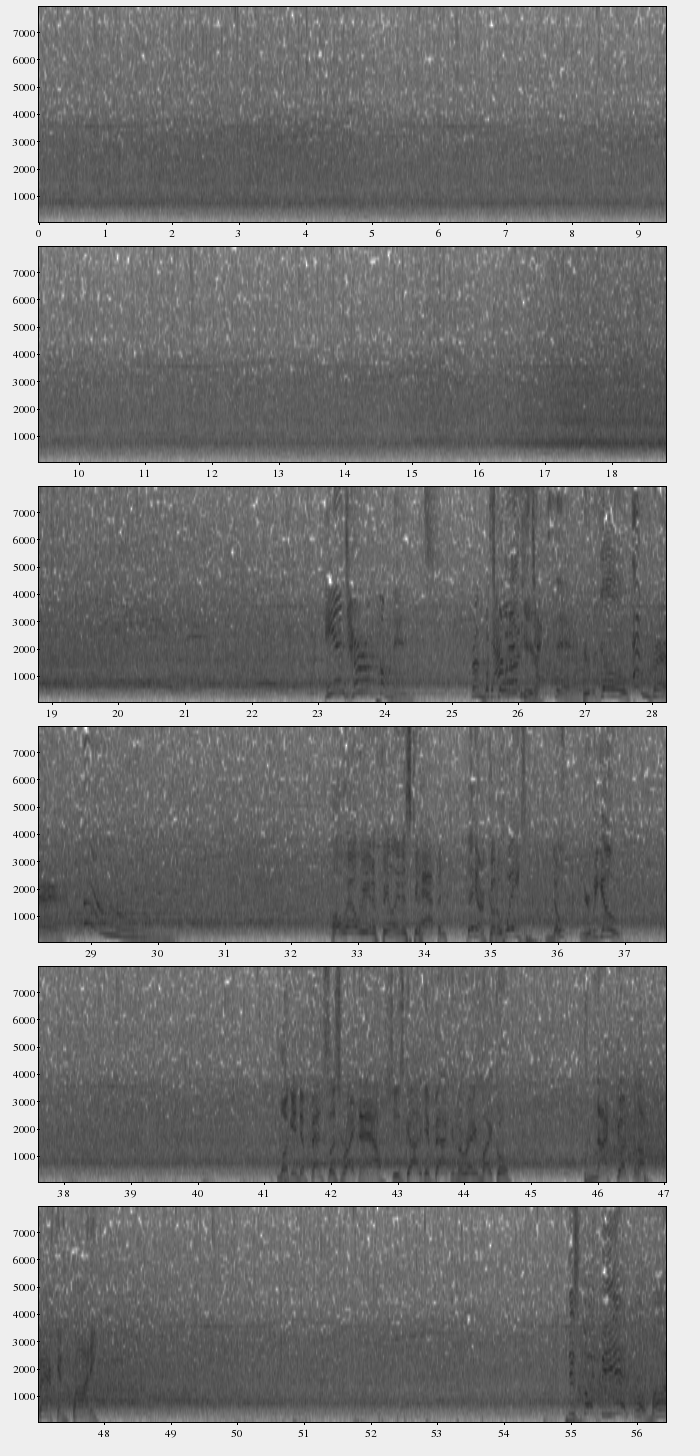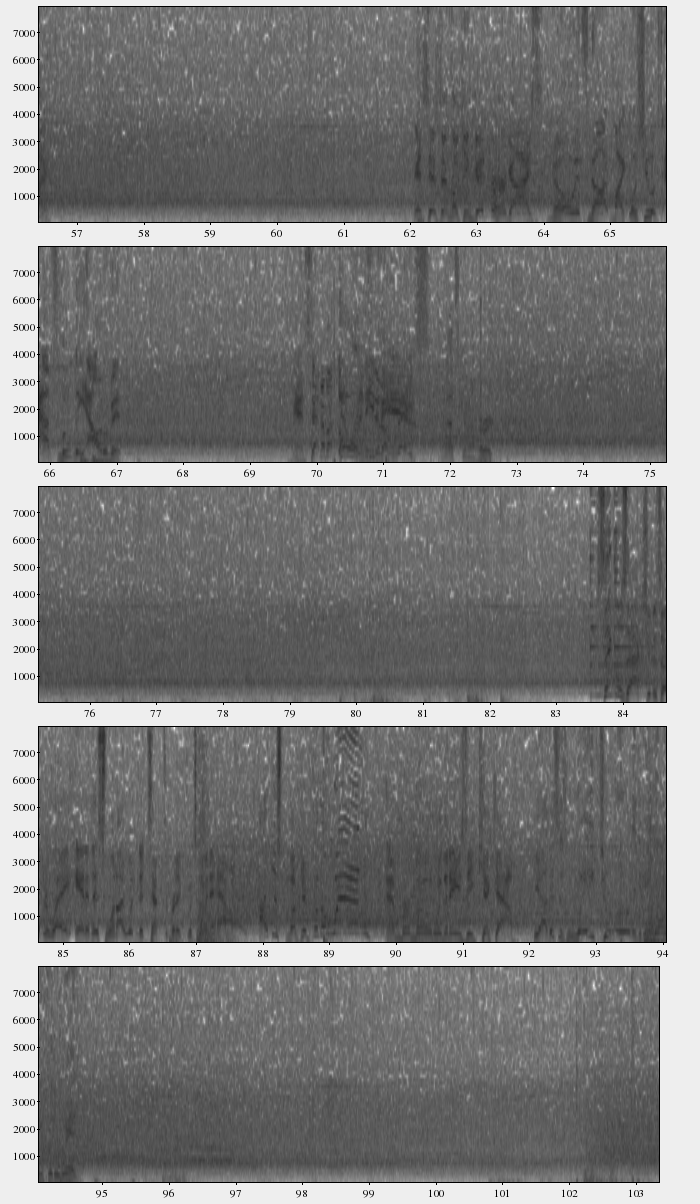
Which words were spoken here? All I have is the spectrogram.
And her opponent from What's Dallas, going on here? Texas, Here we go. Ember Moon. Oh, feeling this could happen. They aren't going to wait. Nope. Here we go. Looking defenseless right now. She's got to get back in the ring, Michael. Not good for the back and body. This might be it. Oh, my. This isn't looking good for her, guys. No, it's not, Michael. She looks absolutely out of it. And setting him up. Oh, knee to the man. face. That's going to hurt. Singles action is underway, and in this one, I wouldn't attempt to predict what's going to happen. I just looking for the win. Ember Moon with an easy kick out. Yeah, this is way too early to be going for the win.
